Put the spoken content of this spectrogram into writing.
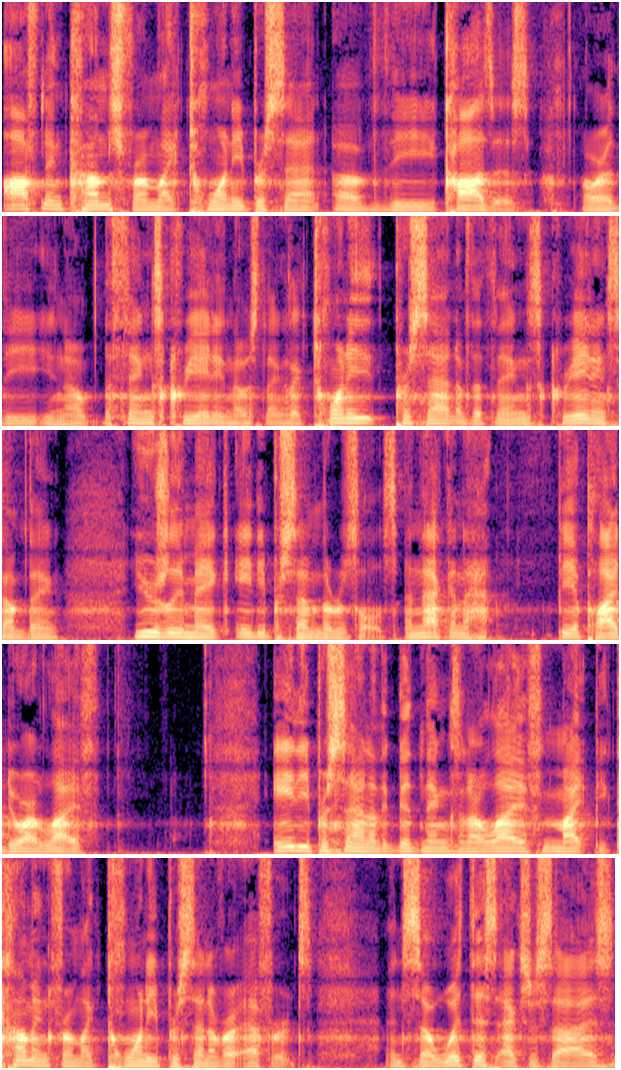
often comes from like 20% of the causes or the, you know, the things creating those things. Like 20% of the things creating something usually make 80% of the results. And that can be applied to our life. 80% of the good things in our life might be coming from like 20% of our efforts. And so, with this exercise,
